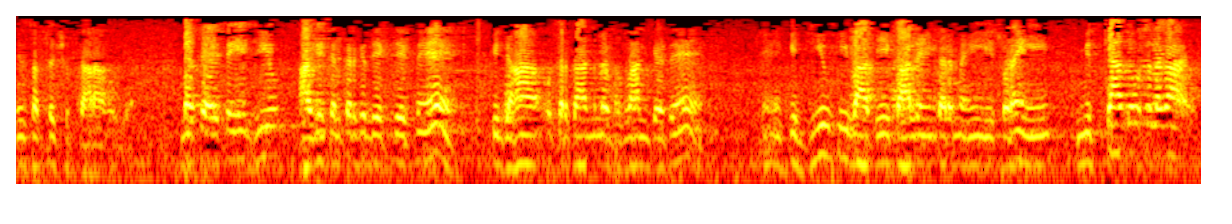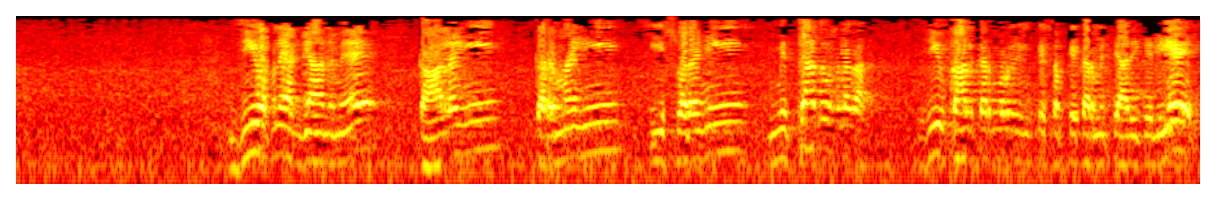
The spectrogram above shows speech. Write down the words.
इन सबसे छुटकारा हो गया। बस ऐसे ही जीव आगे चल करके देख देखते हैं कि जहाँ उत्तरकांड में भगवान कहते हैं कि जीव की बात ही काले ही, कर्म ही, ईश्वर ही, मिथ्या दोष लगा है। जीव अपने अज्ञान में काल ही, कर्म ही, ईश्वर ही, मिथ्या दोष लगा है। जीव काल, कर्म और इनके सबके कर्म इत्यादि के लिए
